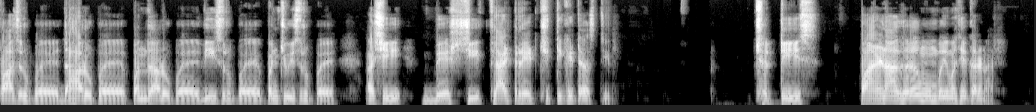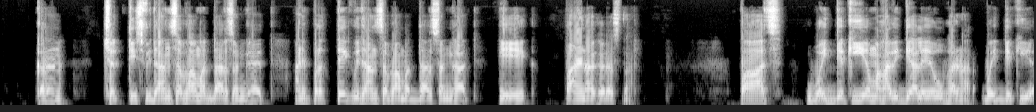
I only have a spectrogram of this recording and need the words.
पाच रुपये दहा रुपये पंधरा रुपये वीस रुपये पंचवीस रुपये अशी बेस्टची फ्लॅट रेटची तिकीट असतील. छत्तीस पाळणाघरं मुंबईमध्ये करणार. कारण छत्तीस विधानसभा मतदारसंघ आहेत आणि प्रत्येक विधानसभा मतदारसंघात एक पाळणाघर असणार. पाच वैद्यकीय महाविद्यालय उभारणार. वैद्यकीय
